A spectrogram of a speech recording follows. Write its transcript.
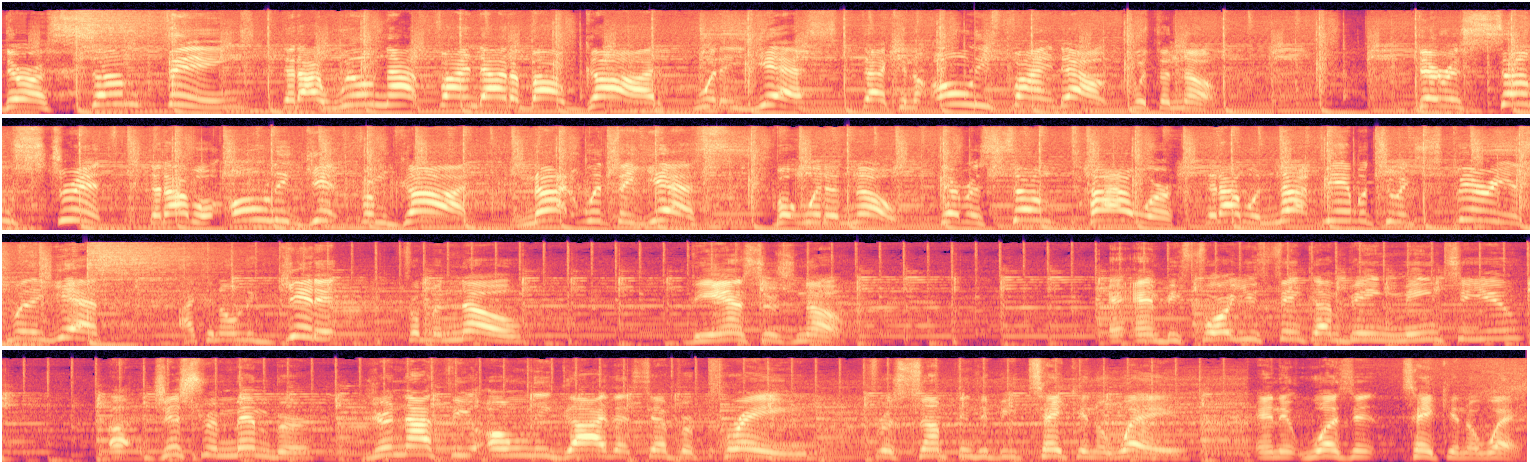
There are some things that I will not find out about God with a yes that I can only find out with a no. There is some strength that I will only get from God, not with a yes, but with a no. There is some power that I will not be able to experience with a yes. I can only get it from a no. The answer is no. And, before you think I'm being mean to you, uh, just remember you're not the only guy that's ever prayed for something to be taken away and it wasn't taken away.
